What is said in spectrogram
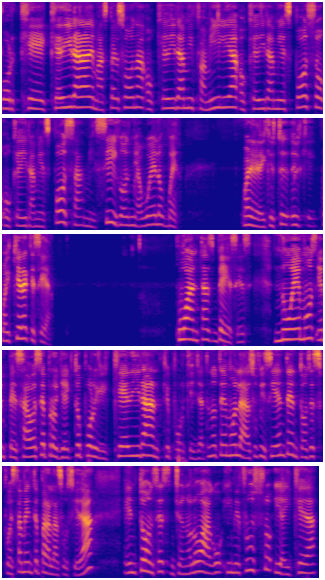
porque qué dirá la demás persona o qué dirá mi familia o qué dirá mi esposo o qué dirá mi esposa, mis hijos, mi abuelo, bueno, el que usted, el que, cualquiera que sea. ¿Cuántas veces no hemos empezado ese proyecto por el qué dirán? Que porque ya no tenemos la edad suficiente, entonces supuestamente para la sociedad, entonces yo no lo hago y me frustro y ahí queda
